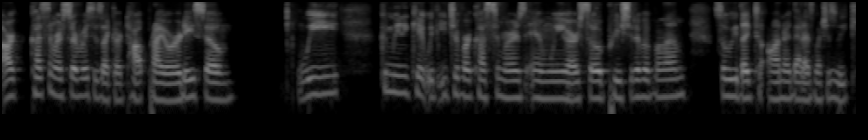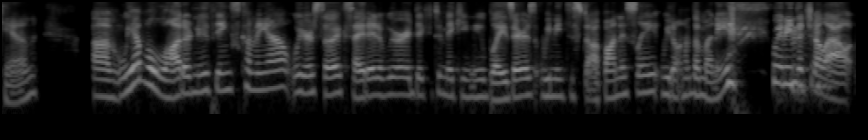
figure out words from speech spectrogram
our customer service is like our top priority. So we communicate with each of our customers and we are so appreciative of them. So we'd like to honor that as much as we can. Um, we have a lot of new things coming out. We are so excited. We are addicted to making new blazers. We need to stop, honestly. We don't have the money. we need to chill out.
